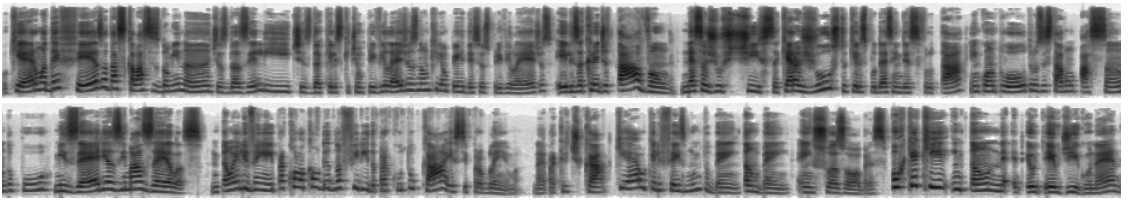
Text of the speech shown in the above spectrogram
o que era uma defesa das classes dominantes das elites, daqueles que tinham privilégios não queriam seus privilégios. Eles acreditavam nessa justiça, que era justo que eles pudessem desfrutar, enquanto outros estavam passando por misérias e mazelas. Então ele vem aí para colocar o dedo na ferida, para cutucar esse problema, né, para criticar, que é o que ele fez muito bem também em suas obras. Por que que então né, eu, eu digo, né,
